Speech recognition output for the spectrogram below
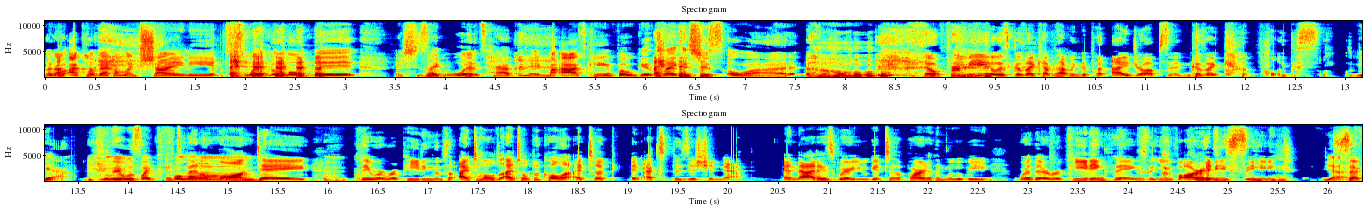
like I, I come back I'm like shiny I'm sweating a little bit and she's like what's happening my eyes can't focus like it's just a lot no, for me it was because I kept having to put eye drops in because I kept falling asleep. yeah Julia was like It's been a long day. They were repeating themselves. I told I told Nicola I took an exposition nap. And that is where you get to the part of the movie where they're repeating things that you've already seen Yes. So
